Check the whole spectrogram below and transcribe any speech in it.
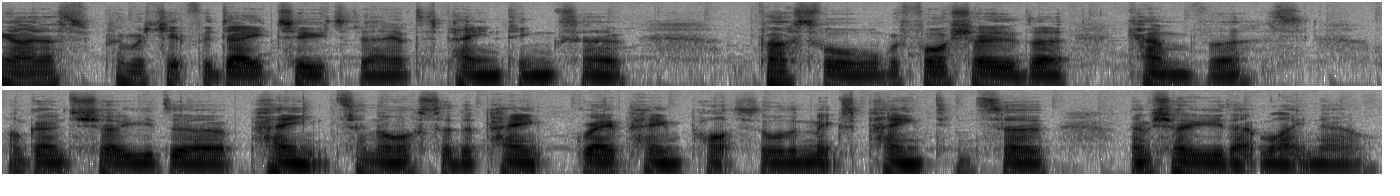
Guys, that's pretty much it for day two today of this painting. So first of all, before I show you the canvas, I'm going to show you the paint and also the paint grey paint pots or the mixed painting. So let me show you that right now.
